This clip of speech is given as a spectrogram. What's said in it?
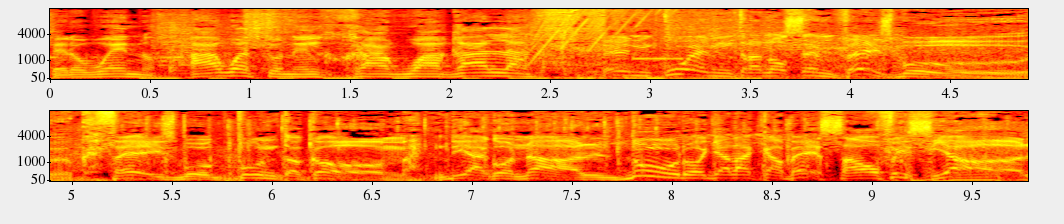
pero bueno, aguas con el jaguagala. Encuéntranos en Facebook, facebook.com, diagonal duro y a la cabeza oficial.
